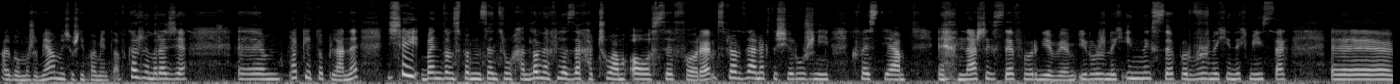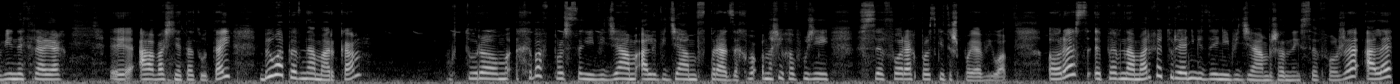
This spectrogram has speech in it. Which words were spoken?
albo może miałam, już nie pamiętam. W każdym razie takie to plany. Dzisiaj będąc w pewnym centrum handlowym, na chwilę zahaczyłam o Sephorę. Sprawdzałam, jak to się różni kwestia e, naszych Sephor, nie wiem, i różnych innych Sephor w różnych innych miejscach, e, w innych krajach, e, a właśnie ta tutaj. Była pewna marka, którą chyba w Polsce nie widziałam, ale widziałam w Pradze. Chyba ona się chyba później w Sephorach polskiej też pojawiła. Oraz e, pewna marka, której ja nigdy nie widziałam w żadnej Sephorze, ale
